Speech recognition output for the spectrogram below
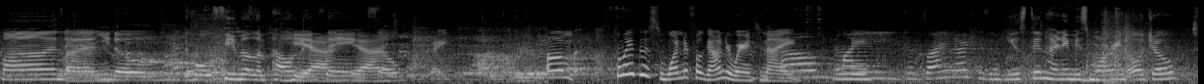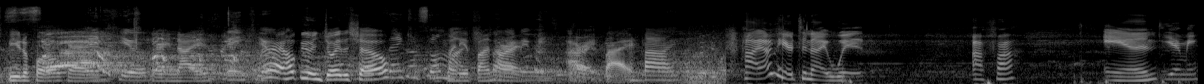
fun, Fun. and you know the whole female empowerment Yeah, thing. yeah. So great. Um, who made this wonderful gown you're wearing tonight? Um, my designer, she's in Houston. Her name is Maureen Ojo. it's beautiful. Okay. Thank you. Very nice. Thank you. All right. I hope you enjoy the show. Thank you so much. Plenty of fun. All right. All right. Bye. Bye. Hi, I'm here tonight with Afa, and Yemi.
